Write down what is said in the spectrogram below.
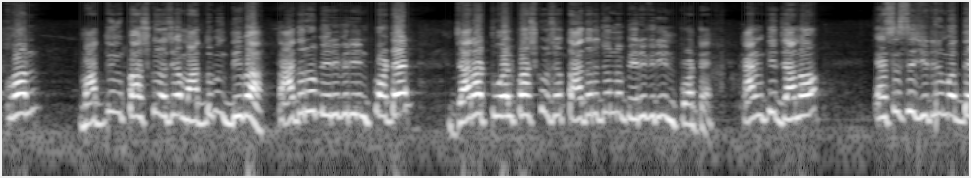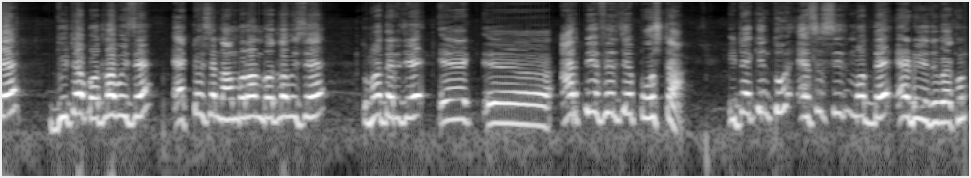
এখন মাধ্যমিক পাস করেছে, মাধ্যমিক দিবা, তাদেরও ভেরি ভেরি ইম্পর্টেন্ট যারা টুয়েলভ পাস করেছে, তাদের জন্য ভেরি ভেরি ইম্পর্টেন্ট কারণ কি জানো এসএসসি জিডির মধ্যে দুইটা বদলাব হয়েছে একটা হচ্ছে নাম্বার ওয়ান বদলাব হয়েছে তোমাদের যে আরপিএফ এর যে পোস্টটা এটা কিন্তু এসএসসির মধ্যে অ্যাড হয়ে যাবে। এখন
